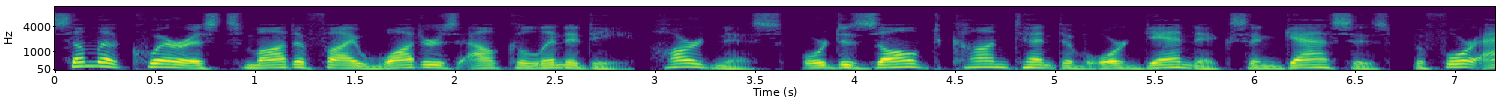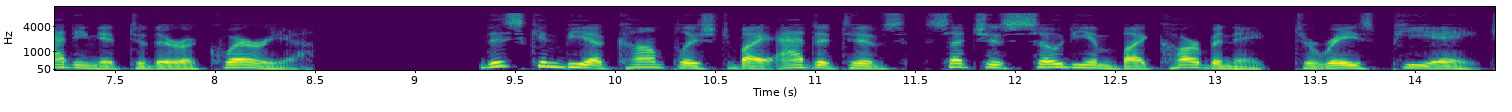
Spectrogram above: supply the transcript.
Some aquarists modify water's alkalinity, hardness, or dissolved content of organics and gases, before adding it to their aquaria. This can be accomplished by additives, such as sodium bicarbonate, to raise pH.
